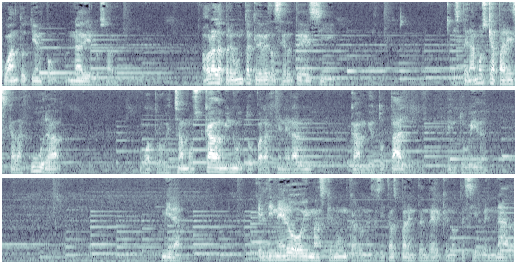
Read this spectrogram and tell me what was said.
¿Cuánto tiempo? Nadie lo sabe. Ahora la pregunta que debes hacerte es si esperamos que aparezca la cura o aprovechamos cada minuto para generar un cambio total en tu vida. Mira, el dinero hoy más que nunca lo necesitas para entender que no te sirve nada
